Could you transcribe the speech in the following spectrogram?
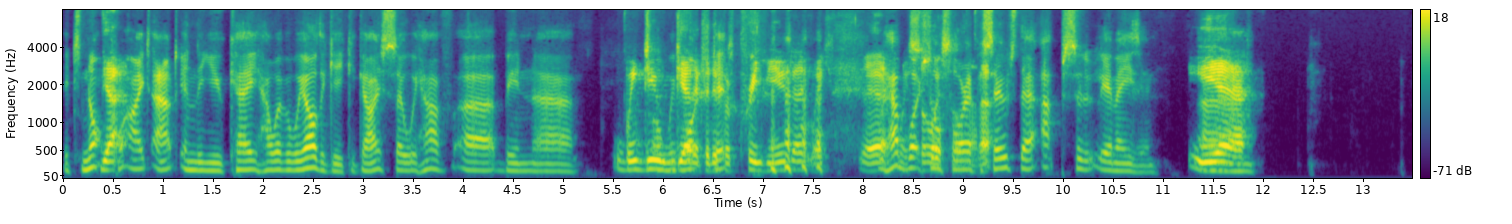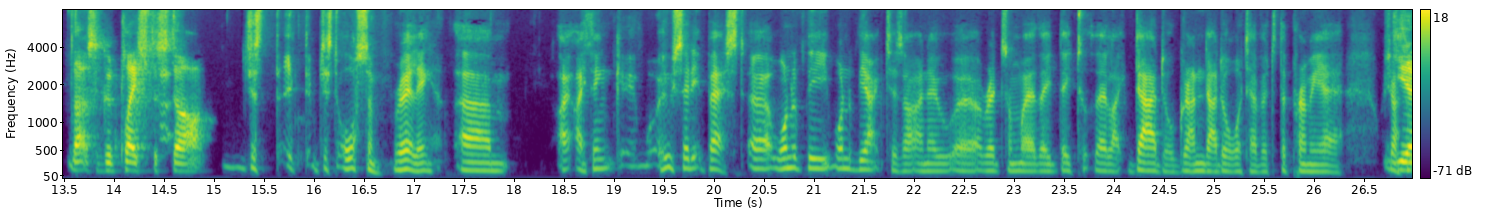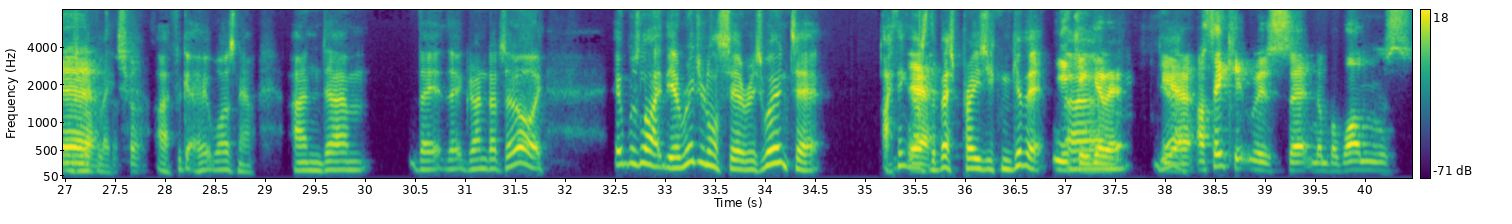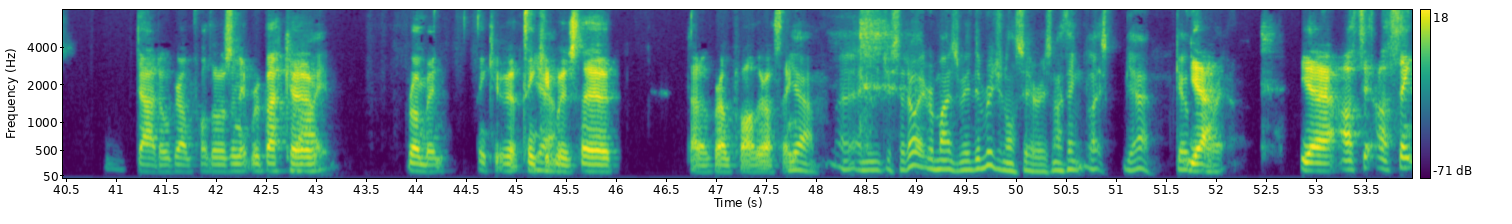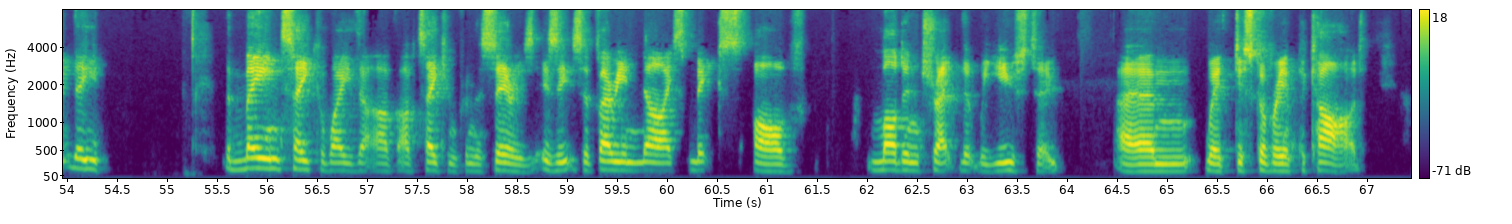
It's not yeah. quite out in the UK. However, we are the geeky guys, so we have uh, been. Uh, we do well, get a bit it. of a preview, don't we? Yeah, we have we watched all four episodes. They're absolutely amazing. Yeah, um, that's a good place to start. Just, just awesome, really. Um, I, I, think who said it best? Uh, one of the one of the actors I know uh, I read somewhere they they took their like dad or granddad or whatever to the premiere, which I yeah, think was lovely. Right. I forget who it was now, and um, the the granddad said, "Oh, it was like the original series, weren't it?" I think that's yeah. the best praise you can give it. You can um, give it. Yeah. yeah. I think it was uh, number one's dad or grandfather, wasn't it? Rebecca right. Romijn. I think it. I think it was her dad or grandfather. I think. Yeah, and you just said, "Oh, it reminds me of the original series," and I think let's yeah go yeah. for it. Yeah, I think I think the the main takeaway that I've, I've taken from the series is it's a very nice mix of modern Trek that we're used to um, with Discovery and Picard,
